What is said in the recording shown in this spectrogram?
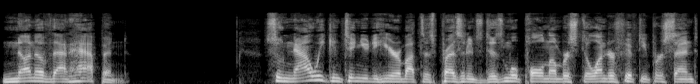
None of that happened. So now we continue to hear about this president's dismal poll number, still under 50%.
